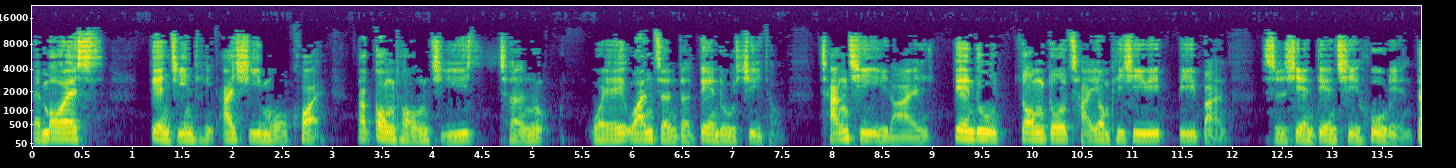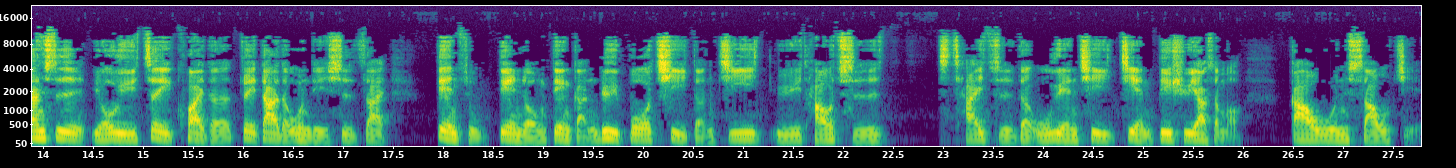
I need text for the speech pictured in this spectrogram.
MOS 电晶体 IC 模块，那共同集成。为完整的电路系统，长期以来，电路中都采用 PCB 板实现电气互联。但是，由于这一块的最大的问题是在电阻、电容、电感、滤波器等基于陶瓷材质的无源器件，必须要什么高温烧结？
